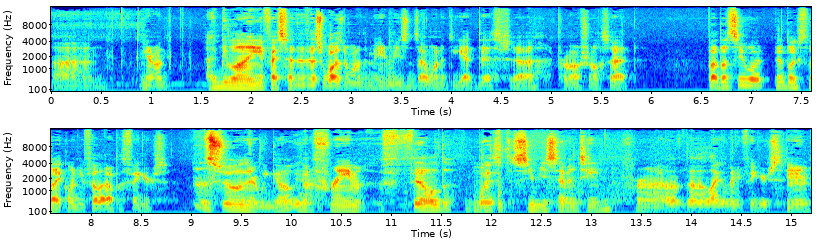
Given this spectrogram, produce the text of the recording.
Um, you know, I'd be lying if I said that this wasn't one of the main reasons I wanted to get this uh, promotional set. But let's see what it looks like when you fill it up with figures. So there we go. We got a frame filled with Series 17 for uh, the Lego minifigures theme.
